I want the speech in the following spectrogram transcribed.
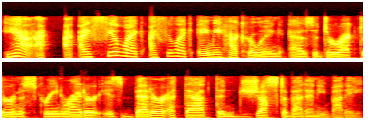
Yeah, I, I feel like I feel like Amy Heckerling as a director and a screenwriter is better at that than just about anybody.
